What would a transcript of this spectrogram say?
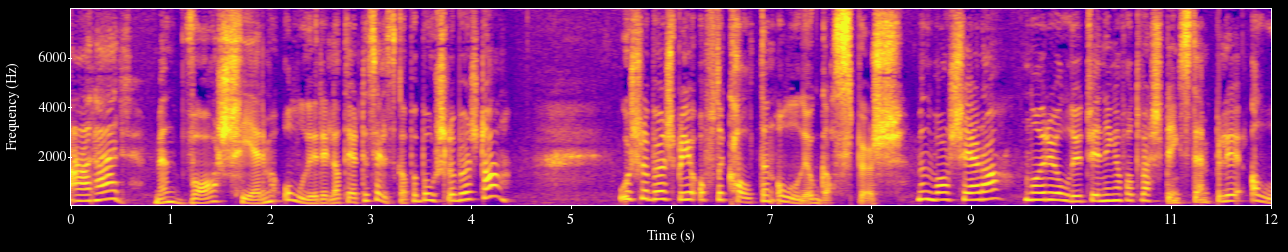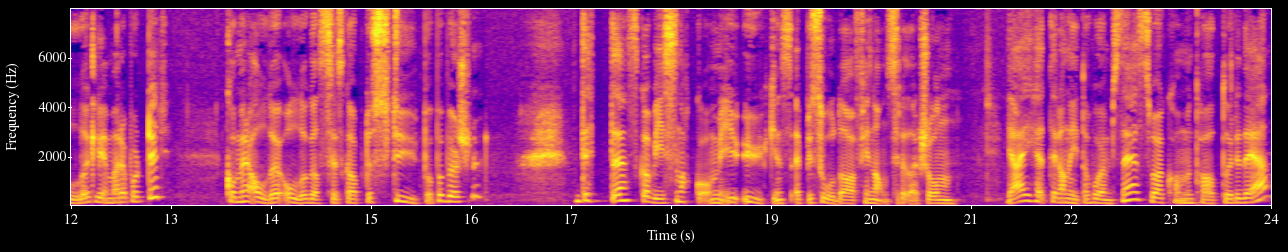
er her, men hva skjer med oljerelaterte selskaper på Oslo Børs da? Oslo Børs blir jo ofte kalt en olje- og gassbørs. Men hva skjer da, når oljeutvinning har fått verstingsstempel i alle klimarapporter? Kommer alle olje- og gasselskaper til å stupe på børsen? Dette skal vi snakke om i ukens episode av Finansredaksjonen. Jeg heter Anita Hoemsnes og er kommentator i DN.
